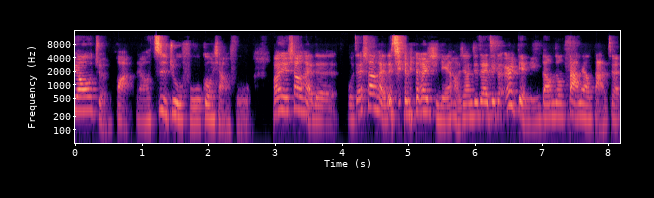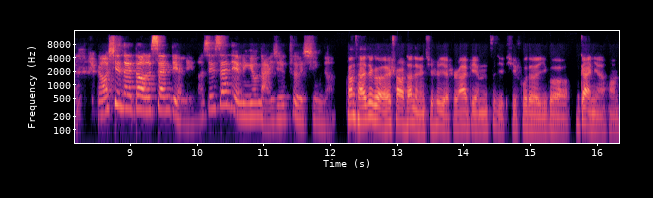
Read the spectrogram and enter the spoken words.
标准化，然后自助服务、共享服务。而且上海的，我在上海的 前面二十年，好像就在这个二点零当中大量打转。然后现在到了三点零了，所以三点零有哪一些特性呢？刚才这个 HR 三点零其实也是 IBM 自己提出的一个概念哈，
